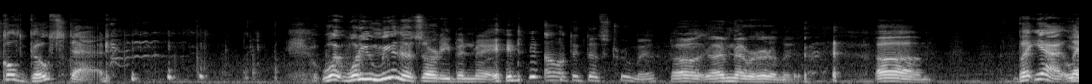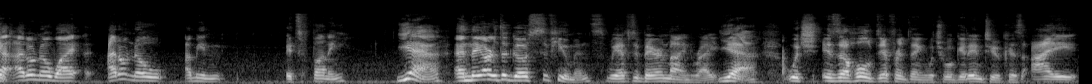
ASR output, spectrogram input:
It's called Ghost Dad. what What do you mean it's already been made? I don't think that's true, man. oh, I've never heard of it. Um, but yeah, like yeah, I don't know why. I don't know. I mean, it's funny, yeah, and they are the ghosts of humans. We have to bear in mind, right? yeah, Which is a whole different thing, which we'll get into, because I,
